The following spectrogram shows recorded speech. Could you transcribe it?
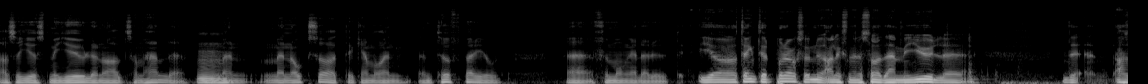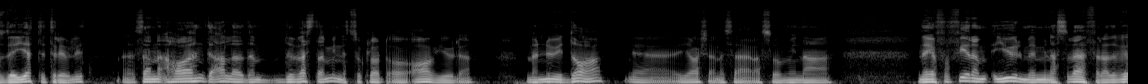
Alltså just med julen och allt som händer. Mm. Men, men också att det kan vara en, en tuff period eh, för många där ute. Jag tänkte på det också nu Alex när du sa det här med jul eh, det, Alltså det är jättetrevligt Eh, sen har inte alla den, det bästa minnet såklart av, av julen Men nu idag, eh, jag känner så här, alltså mina När jag får fira jul med mina svärföräldrar, det,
